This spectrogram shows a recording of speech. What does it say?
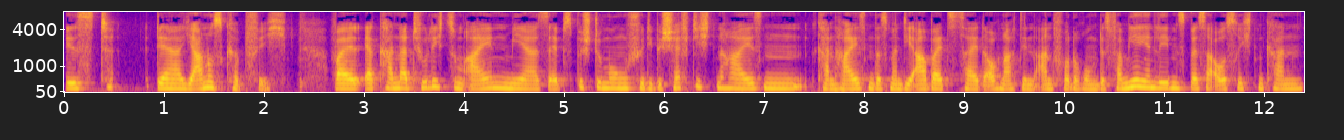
ist der Janusköpfig weil er kann natürlich zum einen mehr Selbstbestimmung für die Beschäftigten heißen, kann heißen, dass man die Arbeitszeit auch nach den Anforderungen des Familienlebens besser ausrichten kann.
